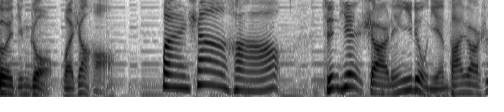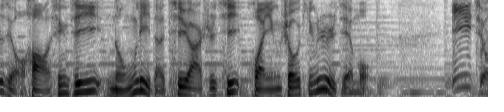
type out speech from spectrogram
各位听众，晚上好。晚上好，今天是二零一六年八月二十九号，星期一，农历的七月二十七。欢迎收听日节目。一九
